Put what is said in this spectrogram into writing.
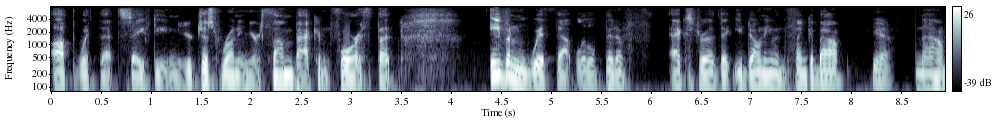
up with that safety and you're just running your thumb back and forth but even with that little bit of extra that you don't even think about Yeah. no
